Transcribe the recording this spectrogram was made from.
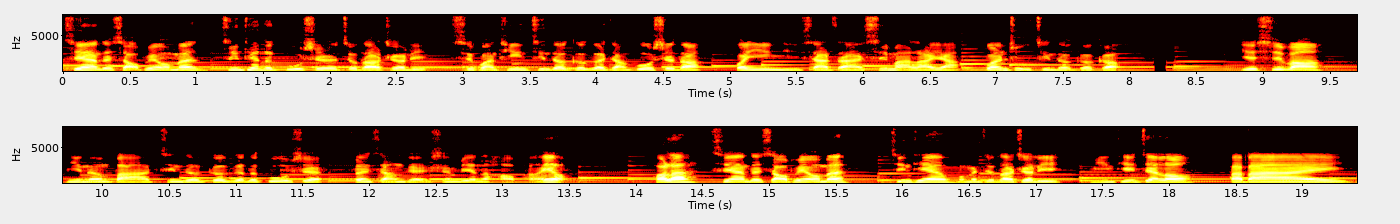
亲爱的小朋友们，今天的故事就到这里。喜欢听金德哥哥讲故事的，欢迎你下载喜马拉雅，关注金德哥哥。也希望你能把金德哥哥的故事分享给身边的好朋友。好了，亲爱的小朋友们，今天我们就到这里，明天见喽，拜拜。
